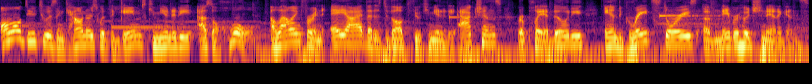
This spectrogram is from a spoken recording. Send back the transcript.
all due to his encounters with the game's community as a whole, allowing for an AI that is developed through community actions, replayability, and great stories of neighborhood shenanigans.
